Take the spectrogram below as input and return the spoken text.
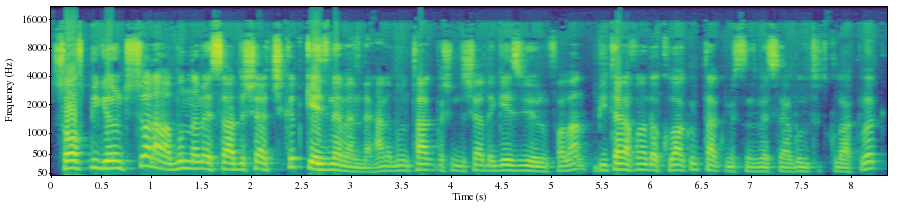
Soft bir görüntüsü var ama bununla mesela dışarı çıkıp gezinemem ben. Hani bunu takmışım dışarıda geziyorum falan. Bir tarafına da kulaklık takmışsınız mesela bluetooth kulaklık.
